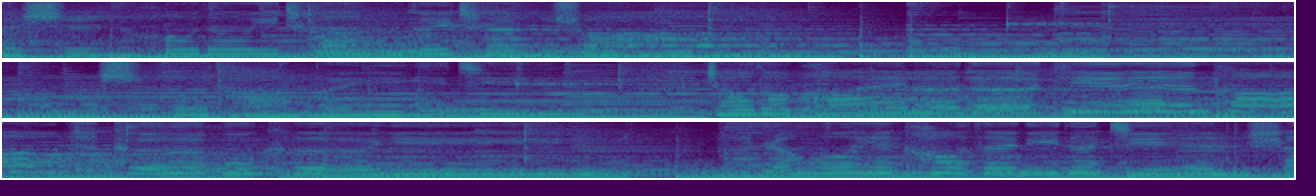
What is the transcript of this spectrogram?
的时候都已成对成双。是否他们已经找到快乐的天堂？可不可以让我也靠在你的肩上？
